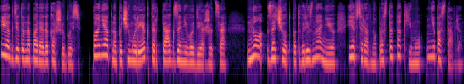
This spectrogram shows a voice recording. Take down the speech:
я где-то на порядок ошиблась. Понятно, почему ректор так за него держится, но зачет по творезнанию я все равно просто так ему не поставлю.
